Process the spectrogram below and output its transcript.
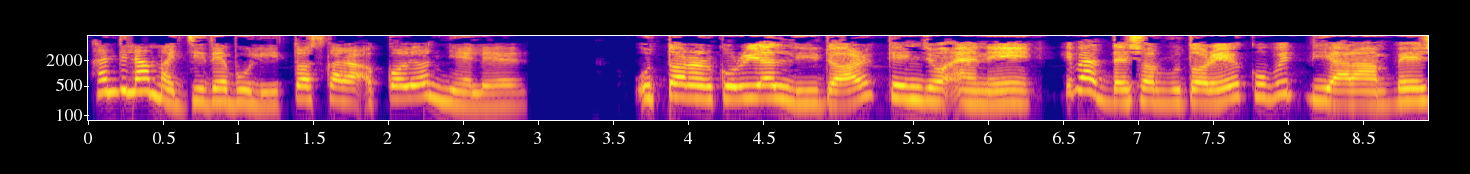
হান্দিলা মসজিদে বলি তস্কারা অকলেও নেলের উত্তরের কোরিয়ার লিডার কেঞ্জো এনে এবার দেশের ভিতরে কোভিড বিয়ারাম বেশ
